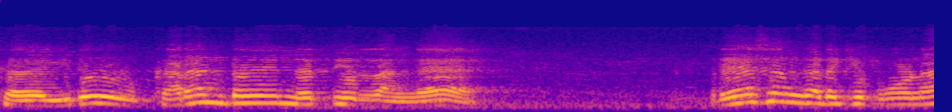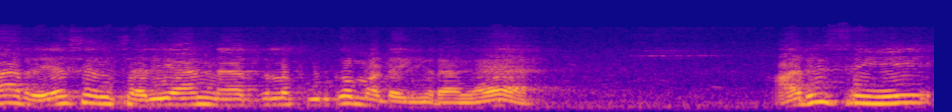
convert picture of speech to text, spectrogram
க- இது கரண்ட் நிறுத்திடுறாங்க. ரேஷன் கடைக்கு போனா ரேஷன் சரியான நேரத்துல கொடுக்க மாட்டேங்கிறாங்க. அரிசி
